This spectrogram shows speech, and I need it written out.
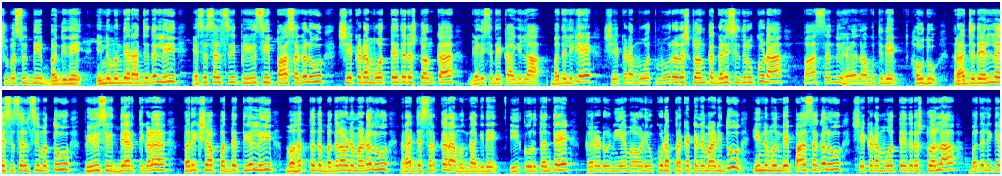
ಶುಭ ಸುದ್ದಿ ಬಂದಿದೆ. ಇನ್ನು ಮುಂದೆ ರಾಜ್ಯದಲ್ಲಿ S S L C P U C pass ಆಗಲು ಶೇಕಡ ಮೂವತ್ತೈದರಷ್ಟು ಅಂಕ ಗಳಿಸಬೇಕಾಗಿಲ್ಲ. ಬದಲಿಗೆ ಶೇಕಡ ಮೂವತ್ತ್ಮೂರರಷ್ಟು ಅಂಕ ಗಳಿಸಿದರೂ ಕೂಡ ಪಾಸ್ ಎಂದು ಹೇಳಲಾಗುತ್ತಿದೆ. ಹೌದು, ರಾಜ್ಯದ ಎಲ್ಲ ಎಸ್ ಮತ್ತು ಪಿಯುಸಿ ವಿದ್ಯಾರ್ಥಿಗಳ ಪರೀಕ್ಷಾ ಪದ್ಧತಿಯಲ್ಲಿ ಮಹತ್ವದ ಬದಲಾವಣೆ ಮಾಡಲು ರಾಜ್ಯ ಸರ್ಕಾರ ಮುಂದಾಗಿದೆ. ಈ ಕುರಿತಂತೆ ಕರಡು ನಿಯಮಾವಳಿಯು ಕೂಡ ಪ್ರಕಟಣೆ ಮಾಡಿದ್ದು, ಇನ್ನು ಮುಂದೆ ಪಾಸ್ ಆಗಲು ಶೇಕಡ ಮೂವತ್ತೈದರಷ್ಟು ಅಲ್ಲ, ಬದಲಿಗೆ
